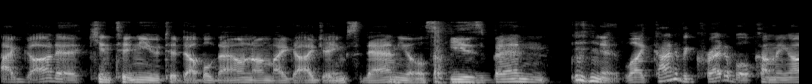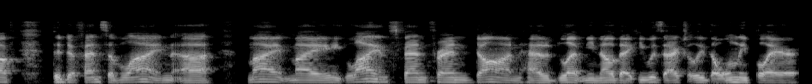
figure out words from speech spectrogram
I gotta continue to double down on my guy James Daniels. He's been like kind of incredible coming off the defensive line. Uh, my my Lions fan friend Don had let me know that he was actually the only player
